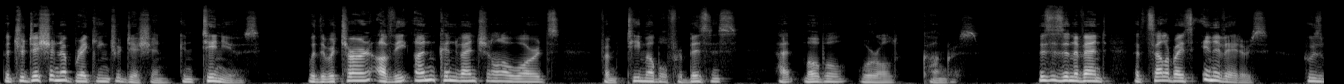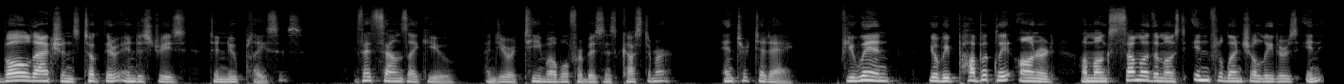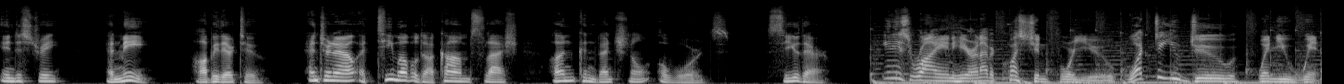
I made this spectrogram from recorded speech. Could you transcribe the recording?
The tradition of breaking tradition continues with the return of the unconventional awards from T Mobile for Business at Mobile World Congress. This is an event that celebrates innovators whose bold actions took their industries to new places. If that sounds like you and you're a T Mobile for Business customer, enter today. If you win, you'll be publicly honored amongst some of the most influential leaders in industry, and me, I'll be there too. Enter now at tmobile.com slash unconventional awards. See you there. It is Ryan here, and I have a question for you. What do you do when you win?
